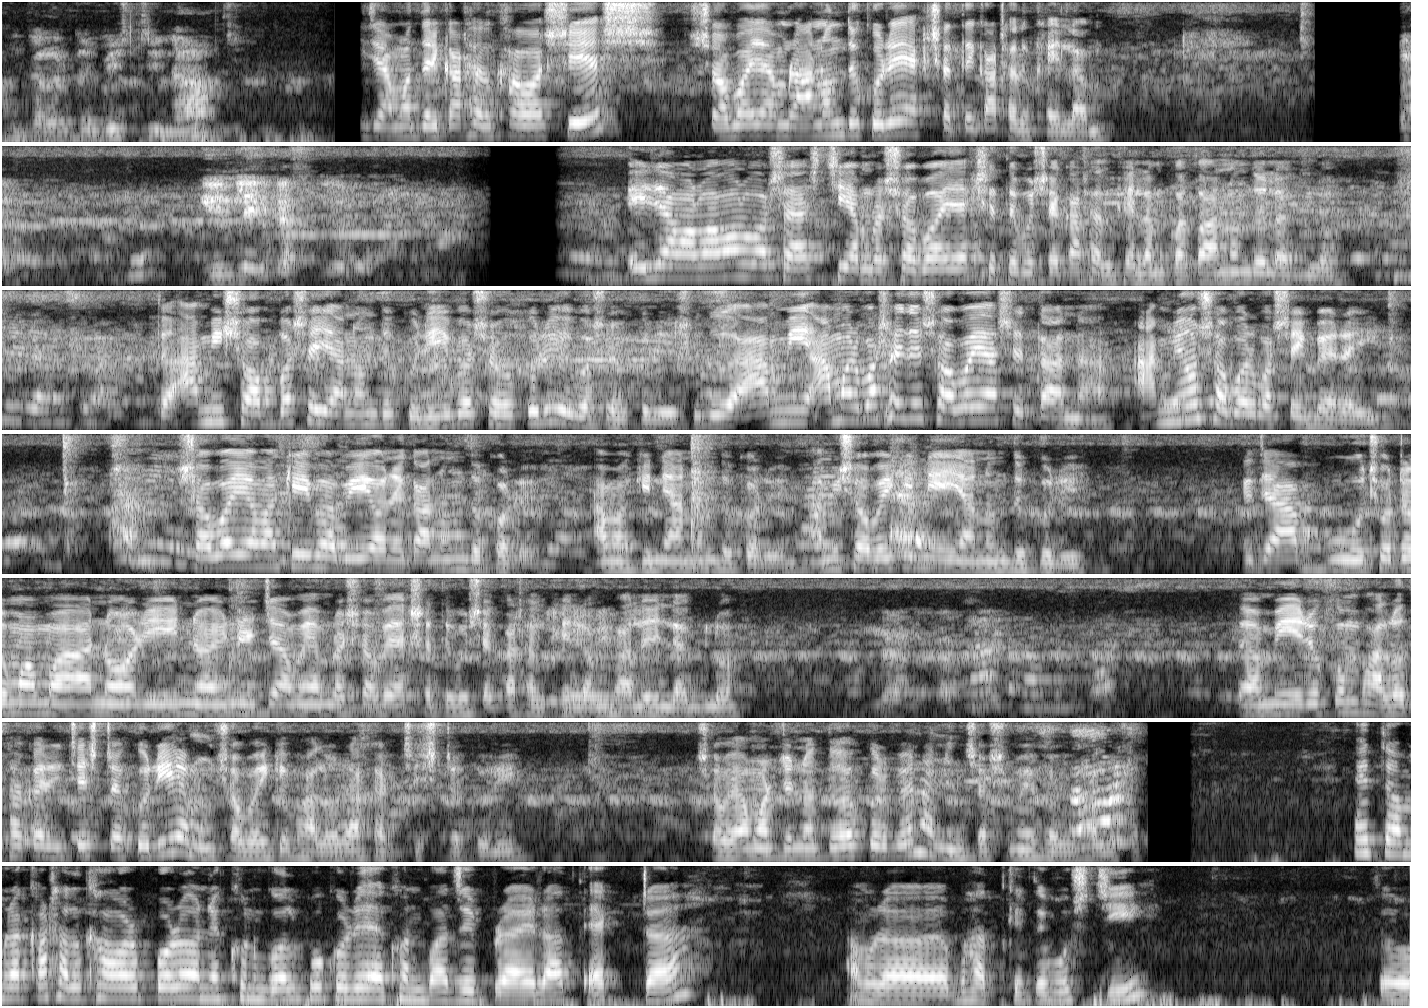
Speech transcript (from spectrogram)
আঙ্কাল মিষ্টি না? এই যে আমাদের কাঁঠাল খাওয়া শেষ। সবাই আমরা আনন্দ করে একসাথে কাঁঠাল খাইলাম। এই যে আমার মামার বাসা আসছি আমরা সবাই একসাথে বসে কাঁঠাল খেলাম কত আনন্দ লাগল। তো আমি সব বাসায় আনন্দ করি এই বাসাও করি ওই বাসাও করি। শুধু আমি আমার বাসায় যে সবাই আসে তা না আমিও সবার বাসায় বেড়াই। সবাই আমাকে এইভাবে অনেক আনন্দ করে আমাকে নিয়ে আনন্দ করে। আমি সবাইকে নিয়েই আনন্দ করি। যে আব্বু, ছোটো মামা নরি নয়নের জামাই, আমরা সবাই একসাথে বসে কাঁঠাল খেলাম, ভালোই লাগল। তো আমি এরকম ভালো থাকারই চেষ্টা করি এবং সবাইকে ভালো রাখার চেষ্টা করি। সবাই আমার জন্য দোয়া করবেন, আমি সবসময় ভাবে ভালো থাকি। এই তো আমরা কাঁঠাল খাওয়ার পরে অনেকক্ষণ গল্প করে, এখন বাজে প্রায় রাত একটা। আমরা ভাত খেতে বসছি। তো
